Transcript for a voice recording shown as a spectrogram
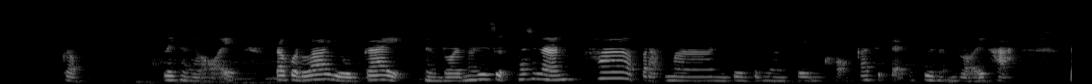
90 กับเลข 100 ปรากฏว่าอยู่ใกล้ 100 มากที่สุด เพราะฉะนั้นค่าประมาณเป็นจำนวนเต็มของ 98 ก็คือ 100 ค่ะแส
